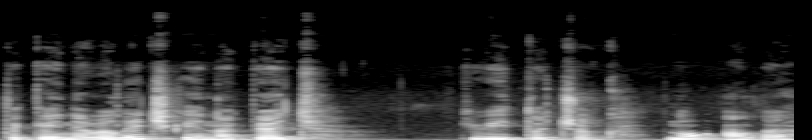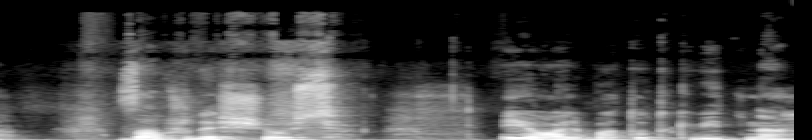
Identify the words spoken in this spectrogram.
такий невеличкий на 5 квіточок. Ну, але завжди щось. І Альба тут квітне.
